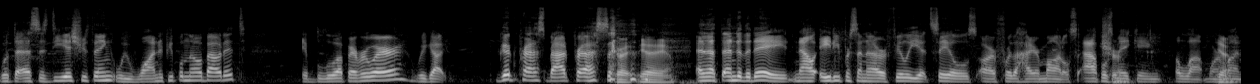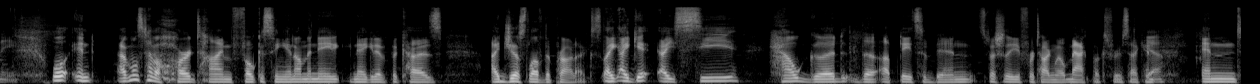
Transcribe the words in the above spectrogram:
With the SSD issue thing, we wanted people to know about it. It blew up everywhere. We got good press, bad press. Right. Yeah. Yeah. And at the end of the day, now 80% of our affiliate sales are for the higher model. So Apple's Sure. making a lot more Yeah. money. Well, and I almost have a hard time focusing in on the ne- negative because I just love the products. Like I get, I see how good the updates have been, especially if we're talking about MacBooks for a second. Yeah. And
